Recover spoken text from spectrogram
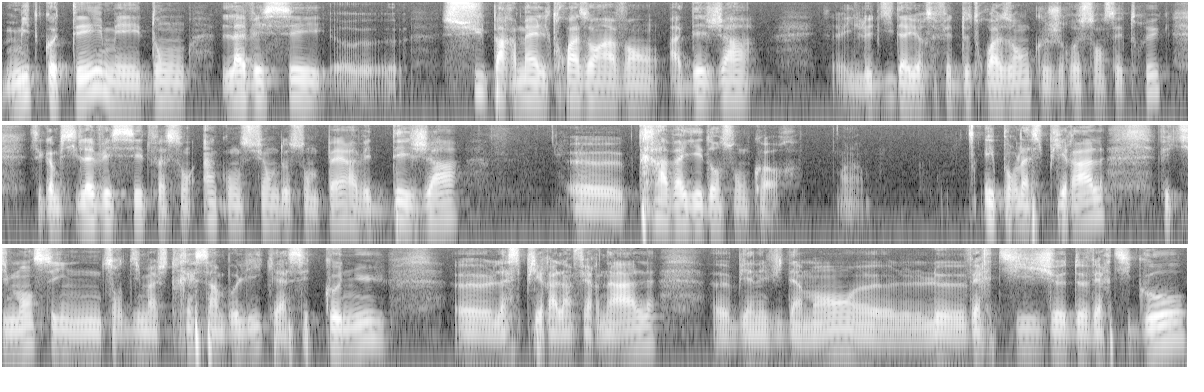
mis de côté, mais dont l'AVC su par mail trois ans avant a déjà il le dit d'ailleurs, ça fait deux, trois ans que je ressens ces trucs. C'est comme si l'AVC, de façon inconsciente de son père, avait déjà travaillé dans son corps. Et pour la spirale, effectivement, c'est une sorte d'image très symbolique et assez connue. Euh, la spirale infernale, euh, bien évidemment, euh, le vertige de Vertigo,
